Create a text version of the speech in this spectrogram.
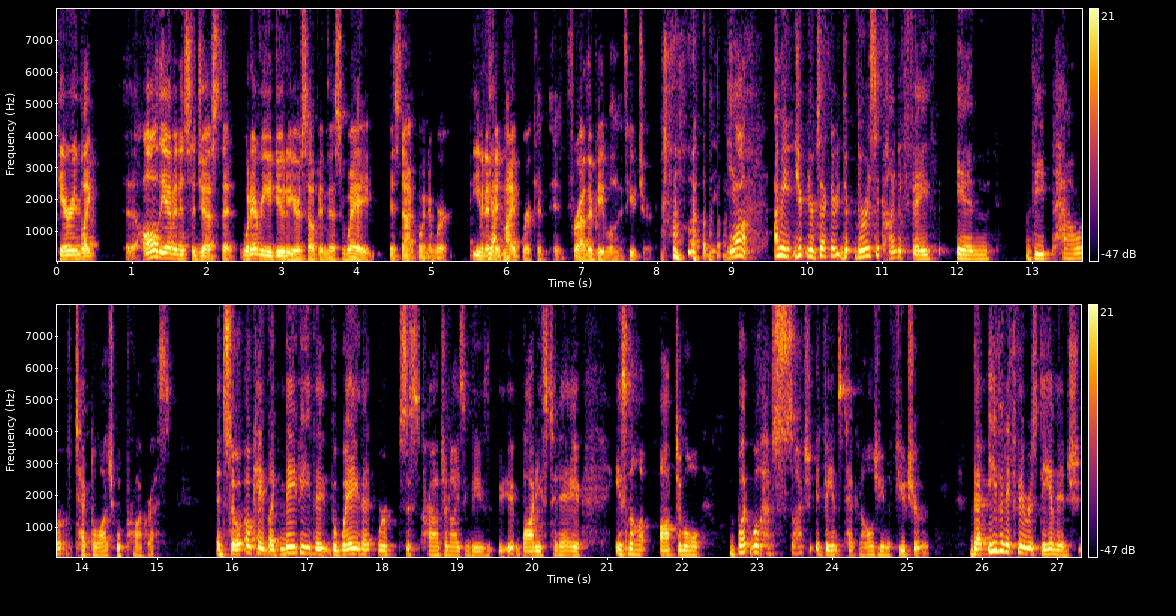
guarantee. Like all the evidence suggests that whatever you do to yourself in this way, it's not going to work, even if yeah. it might work for other people in the future. yeah, I mean, you're, you're exactly right. There, there is a kind of faith in the power of technological progress. And so, okay, like maybe the, the way that we're cryogenizing these eh, bodies today is not optimal, but we'll have such advanced technology in the future that even if there is damage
